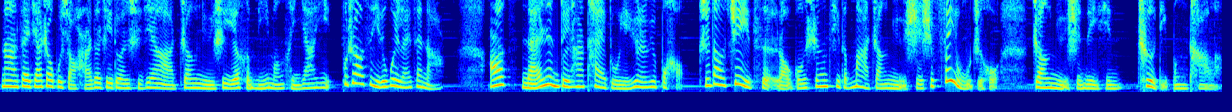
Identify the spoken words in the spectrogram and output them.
那在家照顾小孩的这段时间啊，张女士也很迷茫、很压抑，不知道自己的未来在哪儿。而男人对她态度也越来越不好。直到这一次，老公生气的骂张女士是废物之后，张女士内心彻底崩塌了。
